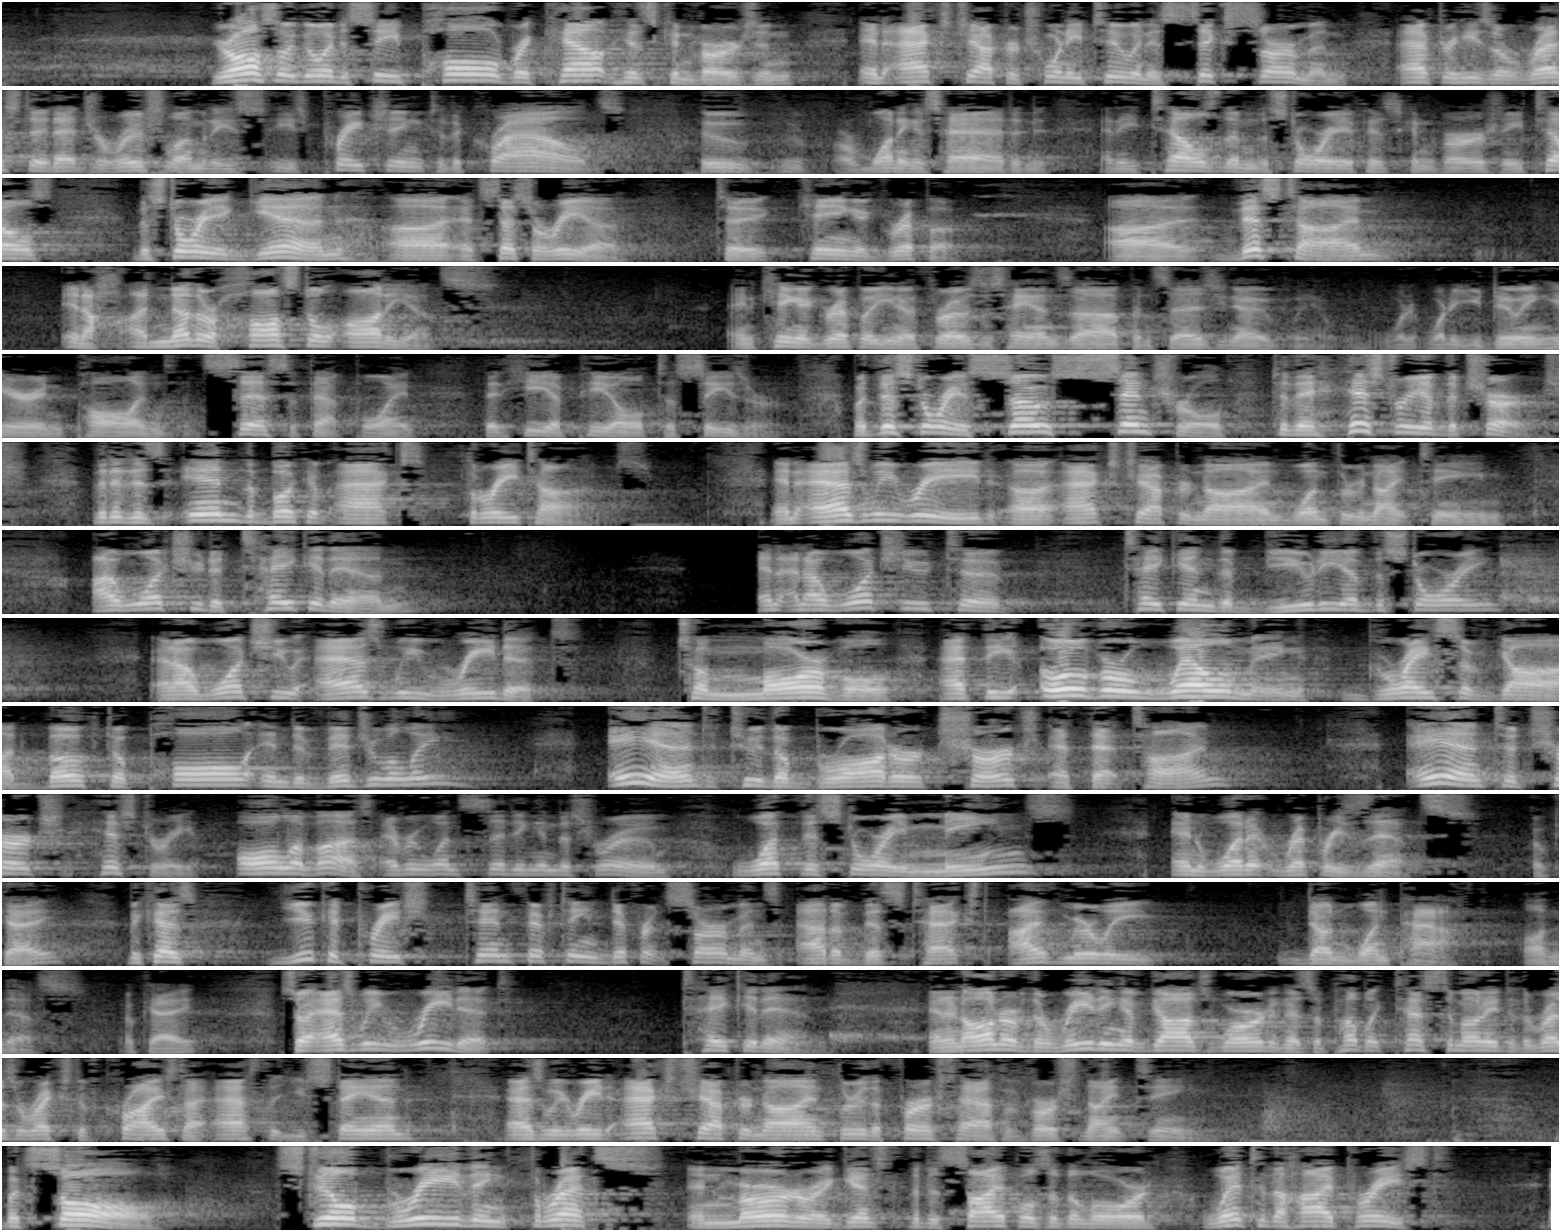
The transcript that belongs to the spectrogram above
You're also going to see Paul recount his conversion in Acts chapter 22 in his sixth sermon after he's arrested at Jerusalem and he's, he's preaching to the crowds who, who are wanting his head and, and he tells them the story of his conversion. He tells the story again uh, at Caesarea to King Agrippa. Uh, this time in a, another hostile audience. And King Agrippa, you know, throws his hands up and says, you know, what, what are you doing here? And Paul insists at that point that he appeal to Caesar. But this story is so central to the history of the church that it is in the book of Acts three times. And as we read uh, Acts chapter 9, 1 through 19, I want you to take it in, and, and I want you to take in the beauty of the story, and I want you, as we read it, to marvel at the overwhelming grace of God, both to Paul individually and to the broader church at that time and to church history. All of us, everyone sitting in this room, what this story means and what it represents. Okay? Because you could preach 10, 15 different sermons out of this text. I've merely done one path on this. Okay? So as we read it, take it in. And in honor of the reading of God's Word and as a public testimony to the resurrection of Christ, I ask that you stand as we read Acts chapter 9 through the first half of verse 19. But Saul, still breathing threats and murder against the disciples of the Lord, went to the high priest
